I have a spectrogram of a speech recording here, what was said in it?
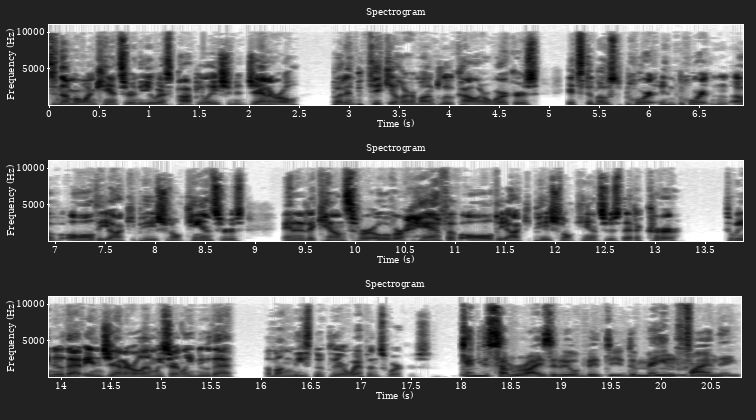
It's the number one cancer in the U.S. population in general, but in particular among blue collar workers, it's the most important of all the occupational cancers, and it accounts for over half of all the occupational cancers that occur. So we knew that in general, and we certainly knew that among these nuclear weapons workers. Can you summarize a little bit the main finding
